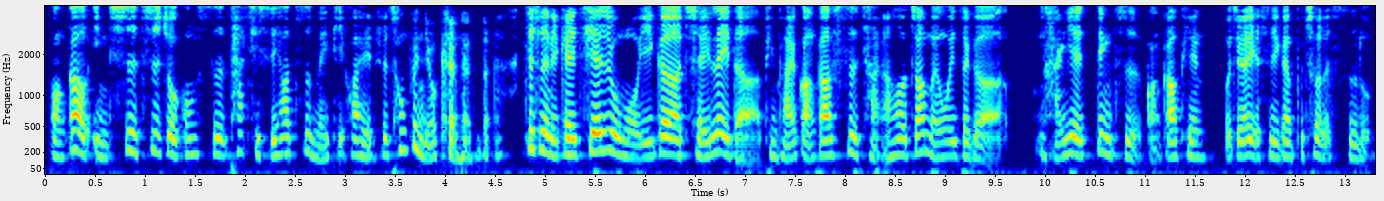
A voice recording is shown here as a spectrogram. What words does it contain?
广告影视制作公司它其实要自媒体化也是充分有可能的。就是你可以切入某一个垂类的品牌广告市场，然后专门为这个。行业定制广告片，我觉得也是一个不错的思路。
